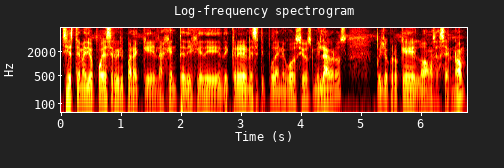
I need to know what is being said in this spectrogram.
si este medio puede servir para que la gente deje de, de creer en ese tipo de negocios, milagros, pues yo creo que lo vamos a hacer, ¿no?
